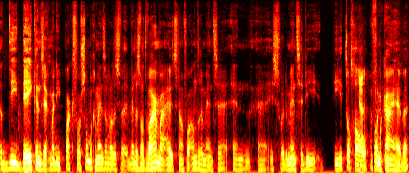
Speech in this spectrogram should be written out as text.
dat die deken, zeg maar, die pakt voor sommige mensen wel eens, wel eens wat warmer uit dan voor andere mensen. En uh, is voor de mensen die, die het toch al ja, voor elkaar hebben,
